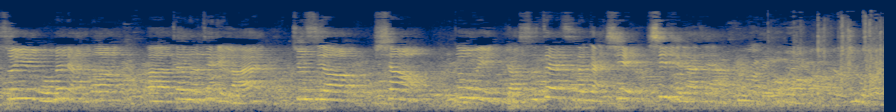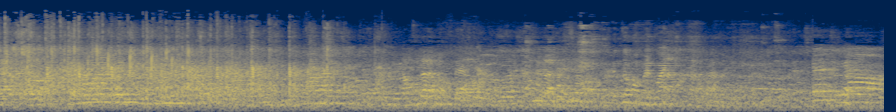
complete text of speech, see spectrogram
所以我们两个呃站到这里来，就是要向各位表示再次的感谢，谢谢大家。跟这方没关系。主要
